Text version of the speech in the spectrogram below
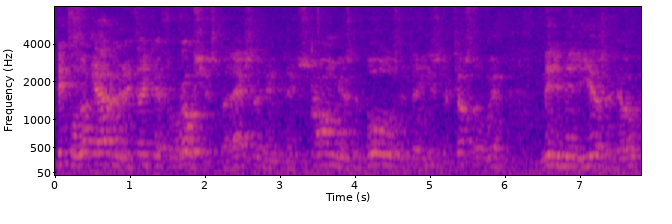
people look at them and they think they're ferocious, but actually they, they're strong as the bulls that they used to tussle with many, many years ago.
